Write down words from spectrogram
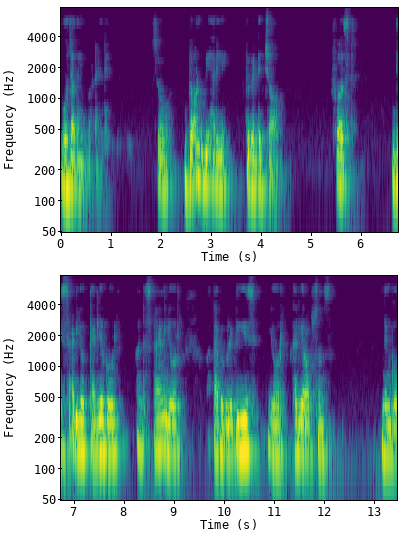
वो ज़्यादा इम्पोर्टेंट है. So don't be hurry to get a job first decide your career goal understand your capabilities your career options then go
